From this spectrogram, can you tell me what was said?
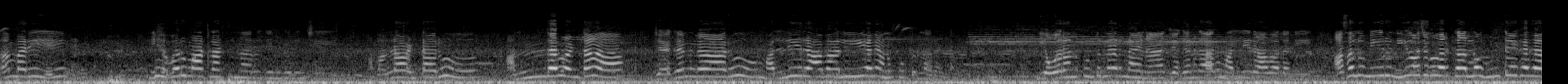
ఆ, మరి ఎవరు మాట్లాడుతున్నారు దీని గురించి? మళ్ళా అంటారు. అందరూ అంట జగన్ గారు మళ్ళీ రావాలి అని అనుకుంటున్నారంట ఎవరు అనుకుంటున్నారు నాయన గారు మళ్ళీ రావాలని. అసలు మీరు నియోజకవర్గాల్లో ఉంటే కదా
